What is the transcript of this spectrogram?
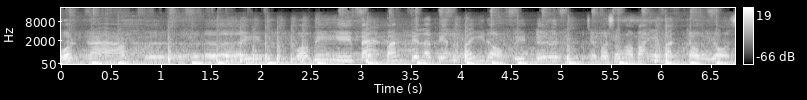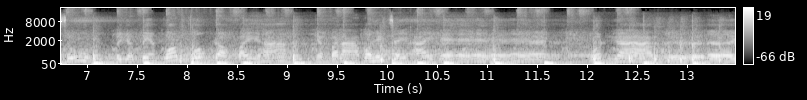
คนงามเอ่ยบ่มีแปะปันเปลี่ยนละเปลี่ยนไปดอกเป็นเดิน จะมาส่งละไม้มันเจ้ายอดสูงไปอยากเปลี่ยนความคงดอกไปหาแก่ปลาบ่เห็นใจไอแน่คนงามเอ่ย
